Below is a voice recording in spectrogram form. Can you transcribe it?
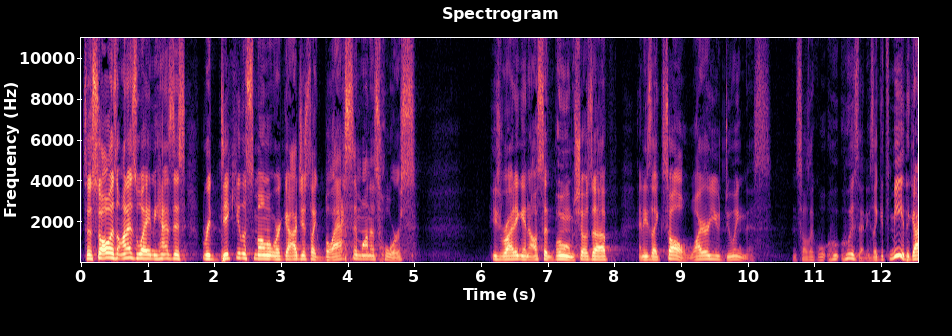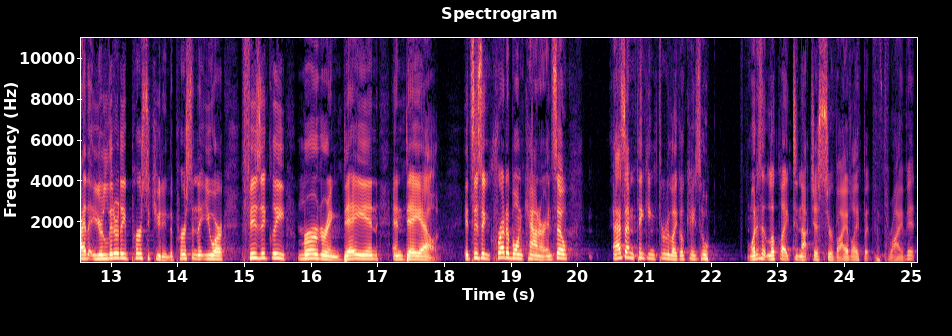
So Saul is on his way and he has this ridiculous moment where God just like blasts him on his horse he's riding in, all of a sudden, boom, shows up, and he's like, Saul, why are you doing this? And Saul's like, well, who, who is that? And he's like, it's me, the guy that you're literally persecuting, the person that you are physically murdering day in and day out. It's this incredible encounter. And so, as I'm thinking through, like, okay, so what does it look like to not just survive life, but to thrive it?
